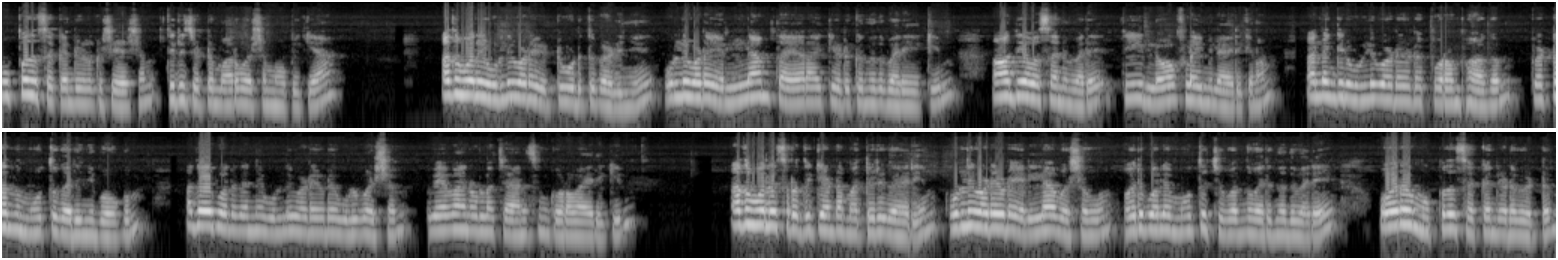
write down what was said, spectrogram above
മുപ്പത് സെക്കൻഡുകൾക്ക് ശേഷം തിരിച്ചിട്ട് മറുവശം മൂപ്പിക്കുക. അതുപോലെ ഉള്ളിവട ഇട്ട് കൊടുത്തു കഴിഞ്ഞ് ഉള്ളിവട എല്ലാം തയ്യാറാക്കി എടുക്കുന്നത് വരേക്കും ആദ്യ അവസാനം വരെ തീ ലോ ഫ്ലെയിമിലായിരിക്കണം. അല്ലെങ്കിൽ ഉള്ളിവടയുടെ പുറം ഭാഗം പെട്ടെന്ന് മൂത്ത് കരിഞ്ഞു പോകും. അതേപോലെ തന്നെ ഉള്ളിവടയുടെ ഉൾവശം വേവാനുള്ള ചാൻസും കുറവായിരിക്കും. അതുപോലെ ശ്രദ്ധിക്കേണ്ട മറ്റൊരു കാര്യം ഉള്ളിവടയുടെ എല്ലാ വശവും ഒരുപോലെ മൂത്ത് ചുവന്നു വരുന്നത് വരെ ഓരോ മുപ്പത് സെക്കൻഡ് ഇടവിട്ടും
